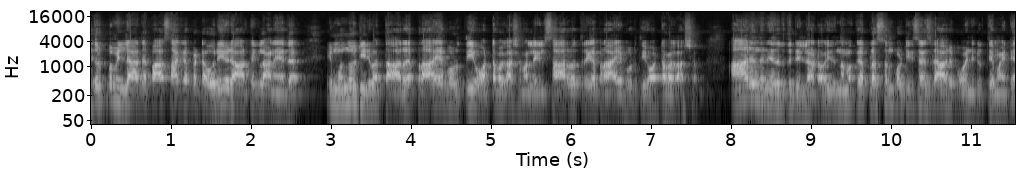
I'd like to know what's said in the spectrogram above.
എതിർപ്പുമില്ലാതെ പാസ്സാക്കപ്പെട്ട ഒരേ ഒരു ആർട്ടിക്കിളാണ് ഏത്? ഈ മുന്നൂറ്റി ഇരുപത്തി ആറ് പ്രായപൂർത്തി ഓട്ടവകാശം അല്ലെങ്കിൽ സാർവത്രിക പ്രായപൂർത്തി ഓട്ടവകാശം ആരും തന്നെ എതിർത്തിട്ടില്ല കേട്ടോ. ഇത് നമുക്ക് പ്ലസ് വൺ പൊളിറ്റിക്സ് സയൻസിൽ ആ ഒരു പോയിന്റ് കൃത്യമായിട്ട്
